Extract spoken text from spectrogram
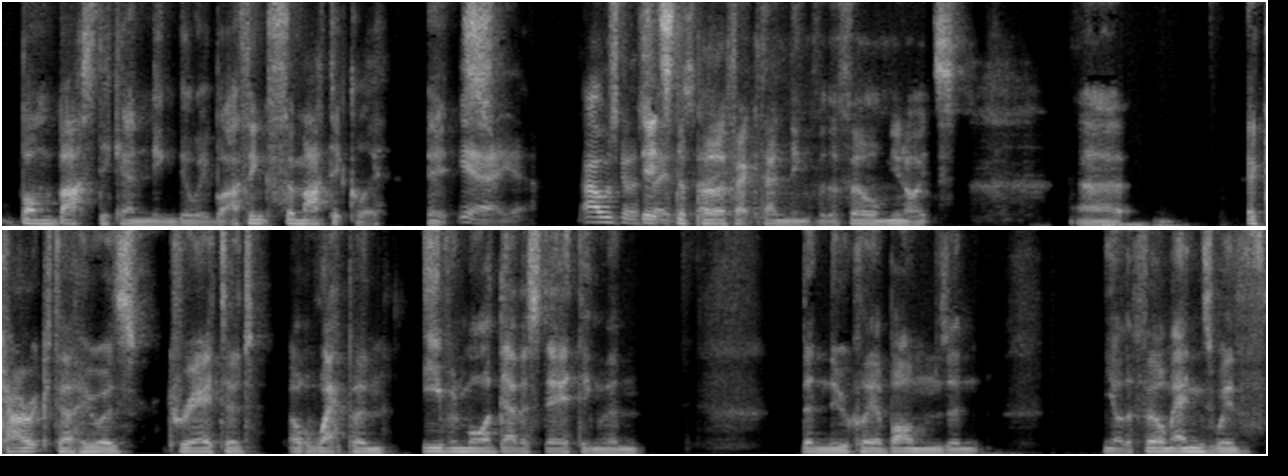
bombastic ending, do we? But I think thematically, it's yeah, yeah. I was going to say it's the, the perfect ending for the film. You know, it's uh, a character who has created a weapon even more devastating than than nuclear bombs, and you know, the film ends with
